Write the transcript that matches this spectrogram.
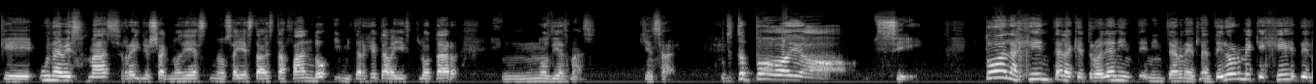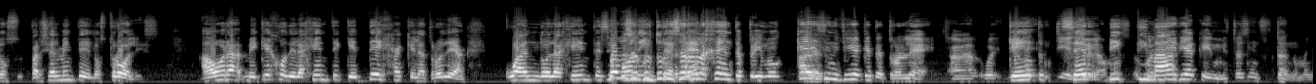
que una vez más Radio Shack nos haya, nos haya estado estafando y mi tarjeta vaya a explotar en unos días más. ¿Quién sabe? ¡Yo te apoyo! Sí. Toda la gente a la que trolean in- en internet. La anterior me quejé de los, parcialmente de los troles. Ahora me quejo de la gente que deja que la trolean. Cuando la gente se Vamos a culturizar a la gente, primo. ¿Qué significa que te troleen? A ver, güey. Que no te entiendo, ser digamos. víctima- día que me estás insultando, man.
